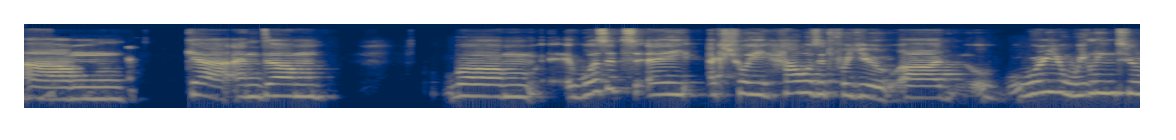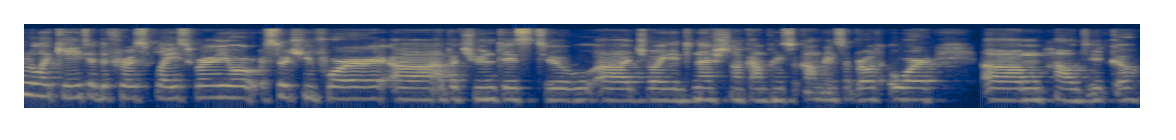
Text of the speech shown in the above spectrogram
Mm-hmm. Um, yeah, and um, um, was it a actually how was it for you uh, were you willing to relocate at the first place were you searching for uh, opportunities to uh, join international companies or companies abroad or um, how did it go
